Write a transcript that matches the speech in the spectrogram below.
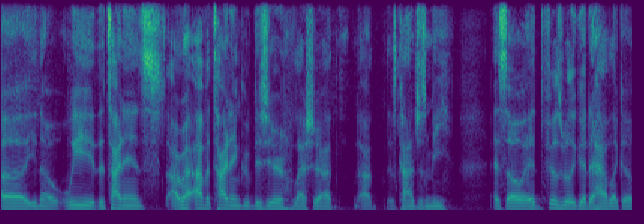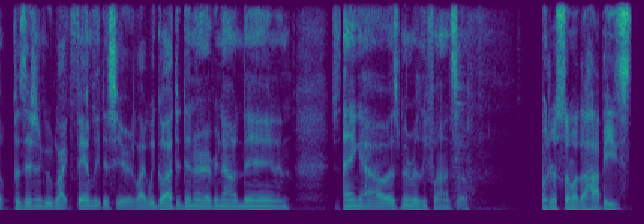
uh, you know, we the tight ends. I, I, have a tight end group this year. Last year, I, I it was kind of just me, and so it feels really good to have like a position group like family this year. Like we go out to dinner every now and then and just hang out. It's been really fun. So what are some of the hobbies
